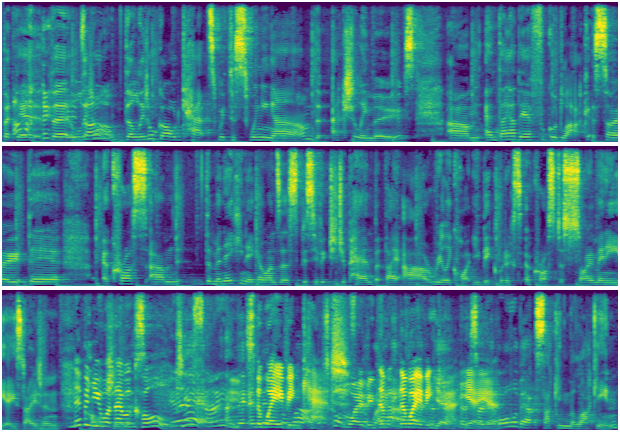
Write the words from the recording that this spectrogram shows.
but they're the little the little gold cats with the swinging arm that actually moves, um, and they are there for good luck. So they're across um, the Maneki Neko ones are specific to Japan, but they are really quite ubiquitous across so many East Asian. Never knew what they were called. Yeah, same. and It's and the waving cat. It's called waving The- cat. The waving cat, yeah, so yeah. they're all about sucking the luck in,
